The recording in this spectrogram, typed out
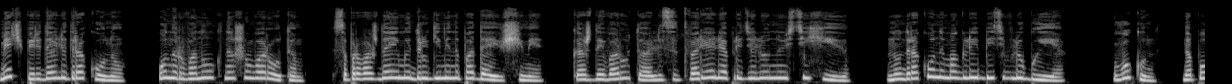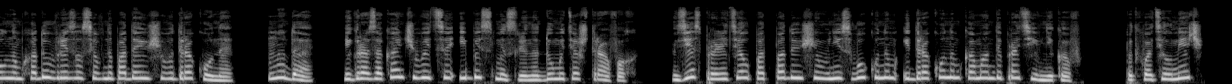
Мяч передали дракону. Он рванул к нашим воротам, сопровождаемый другими нападающими. Каждые ворота олицетворяли определенную стихию, но драконы могли бить в любые. Вокун на полном ходу врезался в нападающего дракона. Ну да, игра заканчивается и бессмысленно думать о штрафах. Зес пролетел под падающим вниз Вокуном и драконом команды противников, подхватил мяч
